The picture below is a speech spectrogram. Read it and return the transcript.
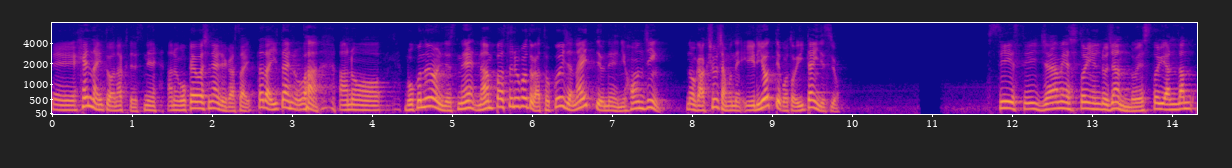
えー、変な意図はなくてですね、あの、誤解はしないでください。ただ言いたいのは、あの、僕のようにですね、ナンパすることが得意じゃないっていうね、日本人の学習者もね、いるよってことを言いたいんですよ。Sí, sí, ya me estoy enrollando, estoy andando,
